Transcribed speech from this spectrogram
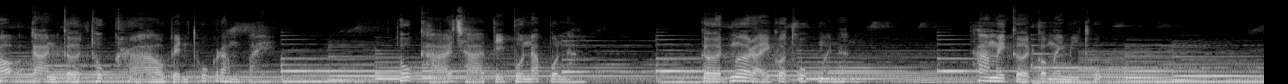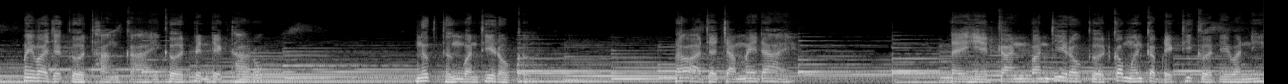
เพราะการเกิดทุกคราวเป็นทุกร่ำไป ทุกขาชาติปุนับปุนังเกิดเมื่อไหร่ก็ทุกเมื่อนั้น ถ้าไม่เกิดก็ไม่มีทุกข์ไม่ว่าจะเกิดทางกายเกิดเป็นเด็กทารก นึกถึงวันที่เราเกิด เราอาจจะจำไม่ได้ แต่เหตุการณ์วันที่เราเกิดก็เหมือนกับเด็กที่เกิดในวันนี้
